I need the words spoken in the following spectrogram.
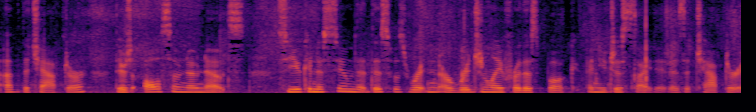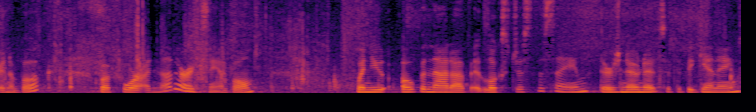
of the chapter. There's also no notes. So you can assume that this was written originally for this book and you just cite it as a chapter in a book. But for another example, when you open that up, it looks just the same. There's no notes at the beginning,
